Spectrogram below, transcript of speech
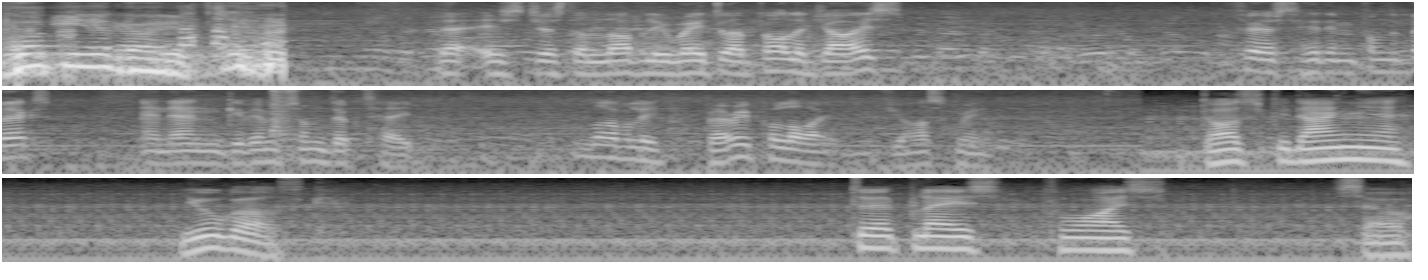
Вот мне нет, говорит. That is just a lovely way to apologize. First hit him from the back and then give him some duct tape. Lovely, very polite, if you ask me. До свидания, Yugorsk. Third place twice. So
